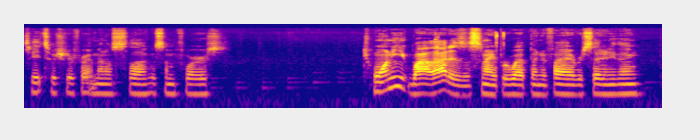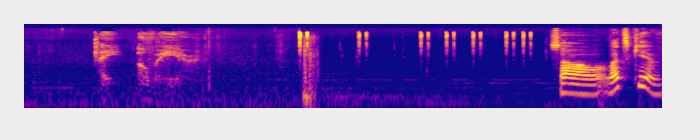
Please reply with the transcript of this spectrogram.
State switcher for a metal slug with some force. 20? Wow, that is a sniper weapon if I ever said anything. Hey, over here. So let's give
